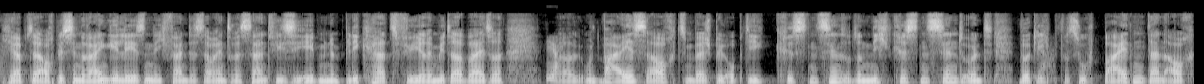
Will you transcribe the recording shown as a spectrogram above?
Ich habe da auch ein bisschen reingelesen. Ich fand es auch interessant, wie sie eben einen Blick hat für ihre Mitarbeiter ja. äh, und weiß auch zum Beispiel, ob die Christen sind oder nicht Christen sind und wirklich versucht beiden dann auch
